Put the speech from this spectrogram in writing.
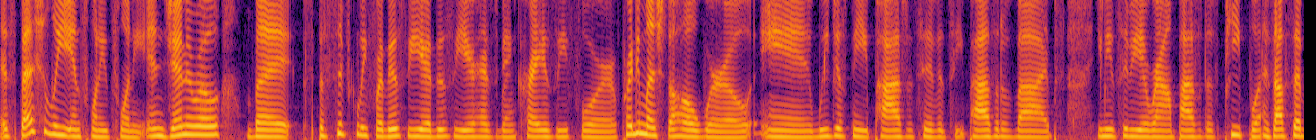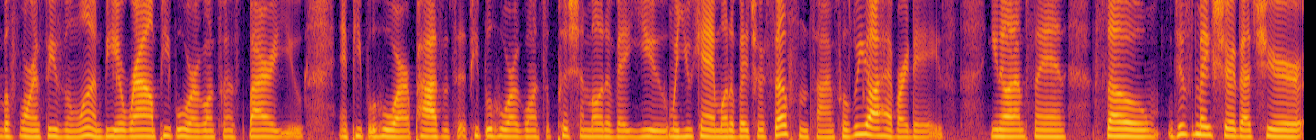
especially in 2020 in general, but specifically for this year. This year has been crazy for pretty much the whole world. And we just need positivity, positive vibes. You need to be around positive people. As I've said before in season one, be around people who are going to inspire you and people who are positive, people who are going to push and motivate you when you can't motivate yourself sometimes because we all have our days. You know what I'm saying? So just make sure that you're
